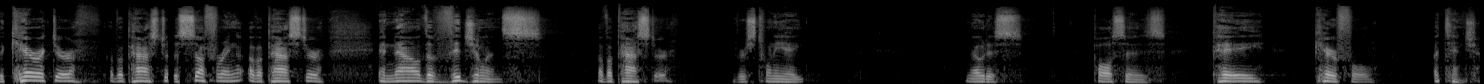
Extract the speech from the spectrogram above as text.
The character of a pastor, the suffering of a pastor, and now the vigilance of a pastor. Verse 28. Notice, Paul says, pay careful attention.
